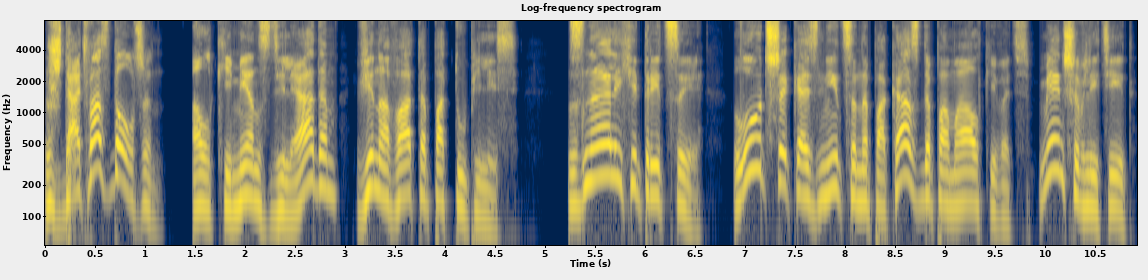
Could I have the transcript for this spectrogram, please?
ждать вас должен?» Алкимен с Делиадом виновато потупились. Знали хитрецы, лучше казниться на показ да помалкивать, меньше влетит.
